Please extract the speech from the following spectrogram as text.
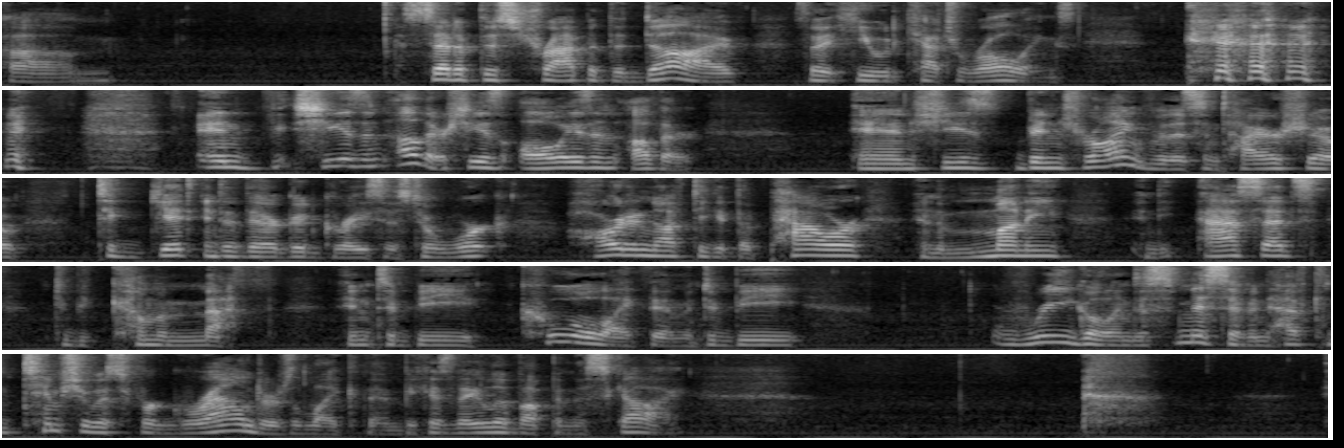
um, set up this trap at the dive so that he would catch Rawlings. and she is an other. She is always an other and she's been trying for this entire show to get into their good graces, to work hard enough to get the power and the money and the assets to become a meth and to be cool like them and to be regal and dismissive and have contemptuous for grounders like them because they live up in the sky.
